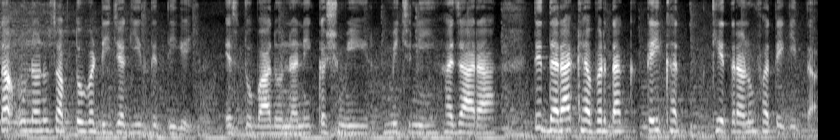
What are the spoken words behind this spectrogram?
ਤਾਂ ਉਹਨਾਂ ਨੂੰ ਸਭ ਤੋਂ ਵੱਡੀ ਜਾਗੀਰ ਦਿੱਤੀ ਗਈ। ਇਸ ਤੋਂ ਬਾਅਦ ਉਹਨਾਂ ਨੇ ਕਸ਼ਮੀਰ, ਮਿਚਨੀ, ਹਜ਼ਾਰਾ ਤੇ ਦਰਾ ਖੈਬਰ ਤੱਕ ਕਈ ਖਤ- ਖੇਤਰਾਂ ਨੂੰ ਫਤਿਹ ਕੀਤਾ।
